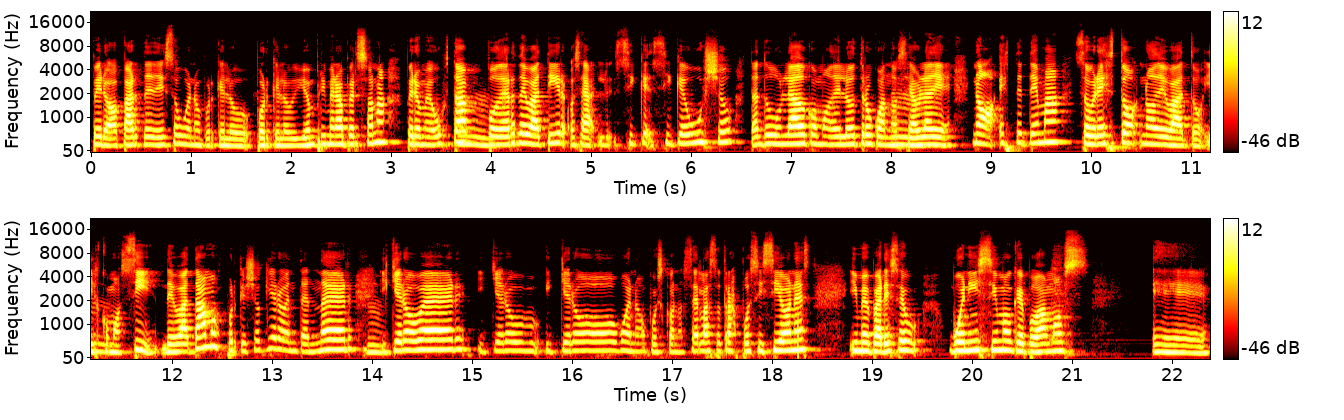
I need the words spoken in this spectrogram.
pero aparte de eso, bueno, porque lo, porque lo vivió en primera persona, pero me gusta Mm. poder debatir, o sea, sí que, sí que huyo, tanto de un lado como del otro, cuando se Mm. habla de, no, este tema sobre esto no debato. Y es Mm. como, sí, debatamos porque yo quiero entender Mm. y quiero ver y quiero, y quiero, bueno, pues conocer las otras posiciones y me parece buenísimo que podamos... eh,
